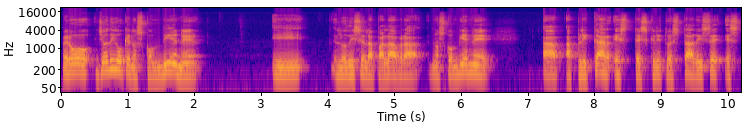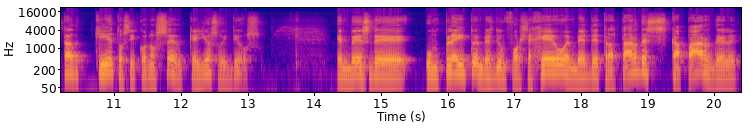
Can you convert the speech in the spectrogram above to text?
Pero yo digo que nos conviene, y lo dice la palabra, nos conviene aplicar este escrito está, dice, estad quietos y conoced que yo soy Dios. En vez de un pleito, en vez de un forcejeo, en vez de tratar de escapar de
